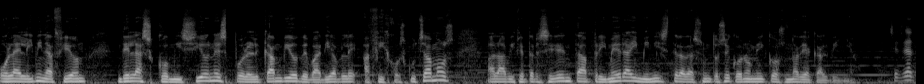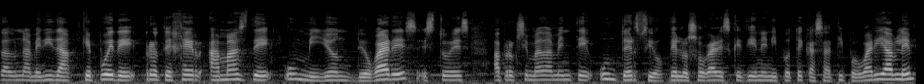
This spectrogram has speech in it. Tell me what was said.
o la eliminación de las comisiones por el cambio de variable a fijo. Escuchamos a la vicepresidenta primera y ministra de Asuntos Económicos, Nadia Calviño. Se trata de una medida que puede proteger a más de un millón de hogares, esto es aproximadamente un tercio de los hogares que tienen hipotecas a tipo variable.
